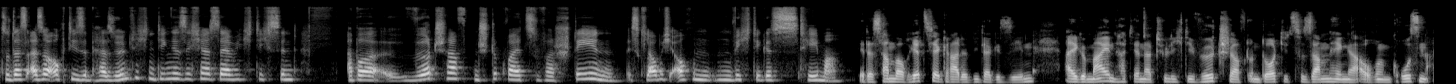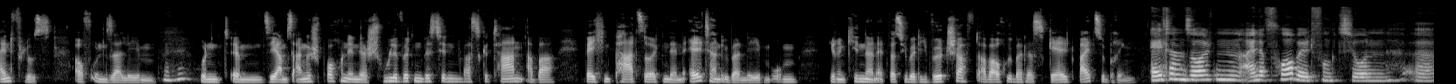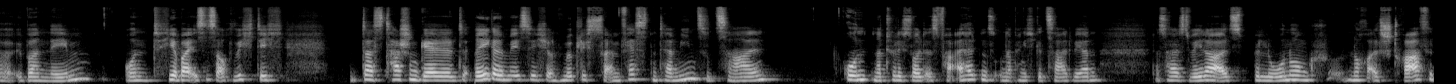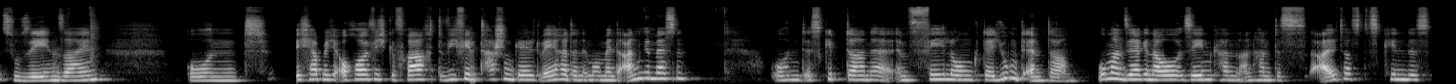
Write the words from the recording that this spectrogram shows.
Sodass also auch diese persönlichen Dinge sicher sehr wichtig sind. Aber Wirtschaft ein Stück weit zu verstehen, ist, glaube ich, auch ein, ein, wichtiges Thema. Ja, das haben wir auch jetzt ja gerade wieder gesehen. Allgemein hat ja natürlich die Wirtschaft und dort die Zusammenhänge auch einen großen Einfluss auf unser Leben. Mhm. Und ähm, Sie haben es angesprochen, in der Schule wird ein bisschen was getan, aber welchen Part sollten denn Eltern übernehmen, um ihren Kindern etwas über die Wirtschaft, aber auch über das Geld beizubringen? Eltern sollten eine Vorbildfunktion äh, übernehmen und hierbei ist es auch wichtig, das Taschengeld regelmäßig und möglichst zu einem festen Termin zu zahlen. Und natürlich sollte es verhaltensunabhängig gezahlt werden. Das heißt, weder als Belohnung noch als Strafe zu sehen sein. Und ich habe mich auch häufig gefragt, wie viel Taschengeld wäre denn im Moment angemessen? Und es gibt da eine Empfehlung der Jugendämter, wo man sehr genau sehen kann anhand des Alters des Kindes,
